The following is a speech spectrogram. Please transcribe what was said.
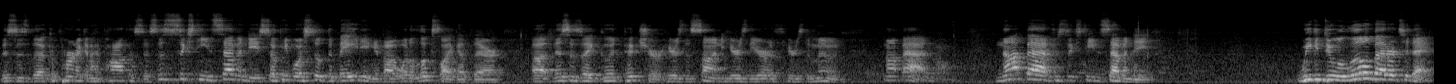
This is the Copernican hypothesis. This is 1670, so people are still debating about what it looks like up there. Uh, this is a good picture. Here's the sun, here's the earth, here's the moon. Not bad. Not bad for 1670. We can do a little better today.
